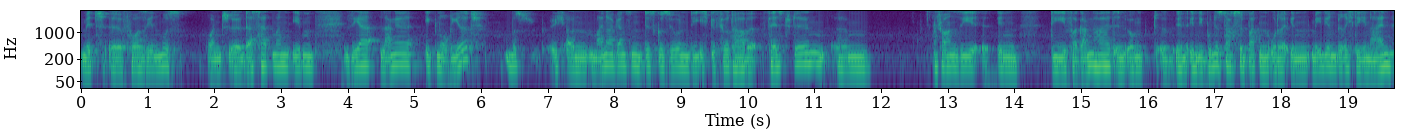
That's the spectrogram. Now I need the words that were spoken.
mit äh, vorsehen muss. Und äh, das hat man eben sehr lange ignoriert, muss ich an meiner ganzen Diskussion, die ich geführt habe, feststellen. Ähm, schauen Sie in die Vergangenheit in, irgend, in, in die Bundestagsdebatten oder in Medienberichte hinein,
